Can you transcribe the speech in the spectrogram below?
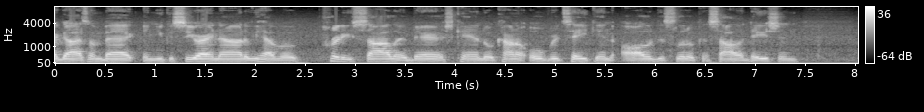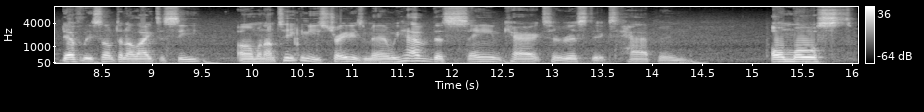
Alright guys, I'm back and you can see right now that we have a pretty solid bearish candle kind of overtaking all of this little consolidation. Definitely something I like to see. Um, when I'm taking these trades, man, we have the same characteristics happen almost,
